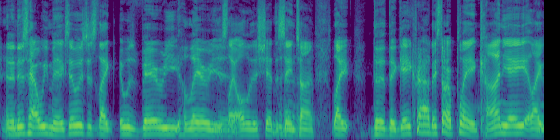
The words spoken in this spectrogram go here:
And then this is how we mix. It was just like it was very hilarious, like all of this shit at the same time. Like the the gay crowd, they started playing Kanye like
